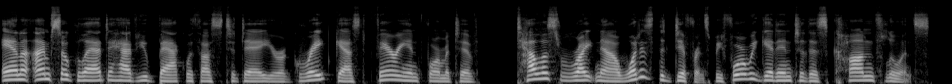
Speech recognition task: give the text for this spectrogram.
Anna, I'm so glad to have you back with us today. You're a great guest, very informative. Tell us right now, what is the difference before we get into this confluence,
